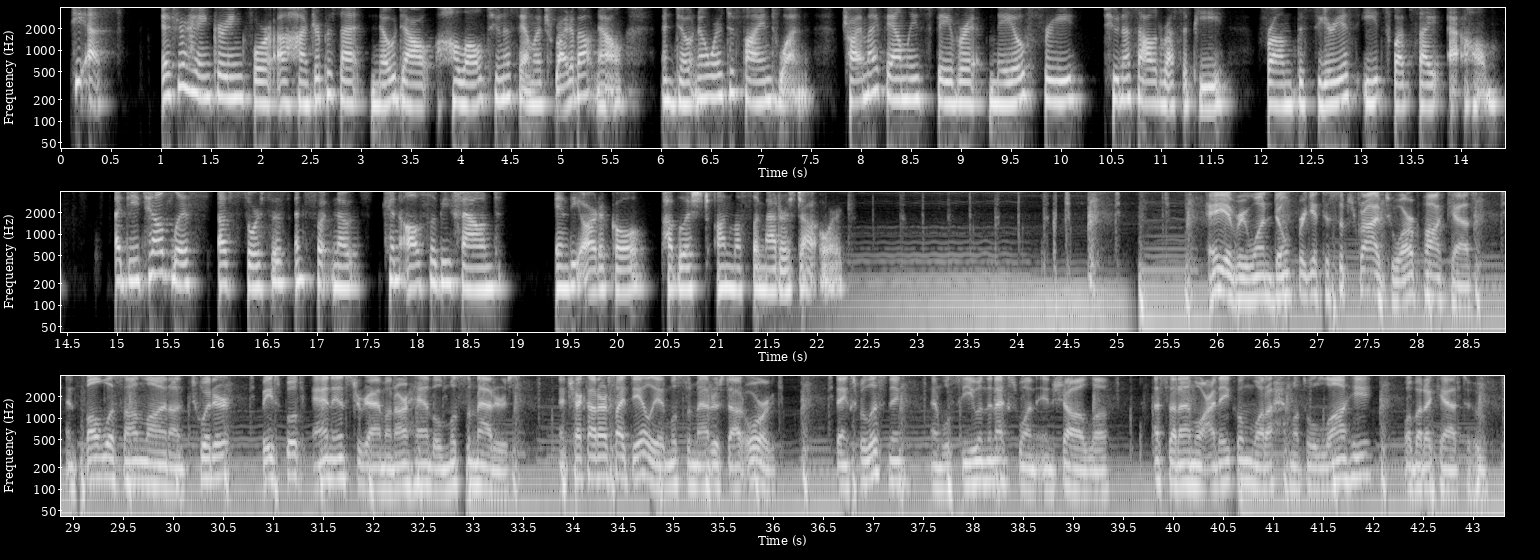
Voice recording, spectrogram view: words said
P.S. If you're hankering for a 100% no doubt halal tuna sandwich right about now and don't know where to find one, try my family's favorite mayo free tuna salad recipe from the Serious Eats website at home. A detailed list of sources and footnotes can also be found in the article published on MuslimMatters.org. Hey everyone, don't forget to subscribe to our podcast and follow us online on Twitter, Facebook, and Instagram on our handle Muslim Matters. And check out our site daily at muslimmatters.org. Thanks for listening, and we'll see you in the next one, inshallah. Assalamu alaikum wa rahmatullahi wa barakatuhu.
